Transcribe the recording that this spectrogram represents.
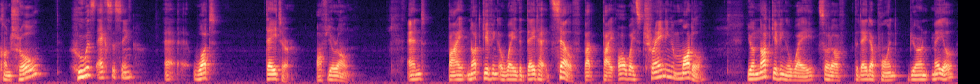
control who is accessing uh, what data of your own. And by not giving away the data itself, but by always training a model, you're not giving away sort of the data point Björn male,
